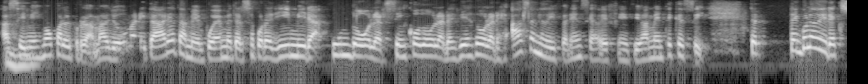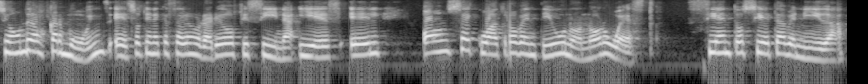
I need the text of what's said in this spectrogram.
Asimismo, para el programa de ayuda humanitaria también pueden meterse por allí. Mira, un dólar, cinco dólares, diez dólares, hacen la diferencia, definitivamente que sí. Tengo la dirección de Oscar Movings, eso tiene que ser en horario de oficina y es el 11421 Northwest, 107 Avenida,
